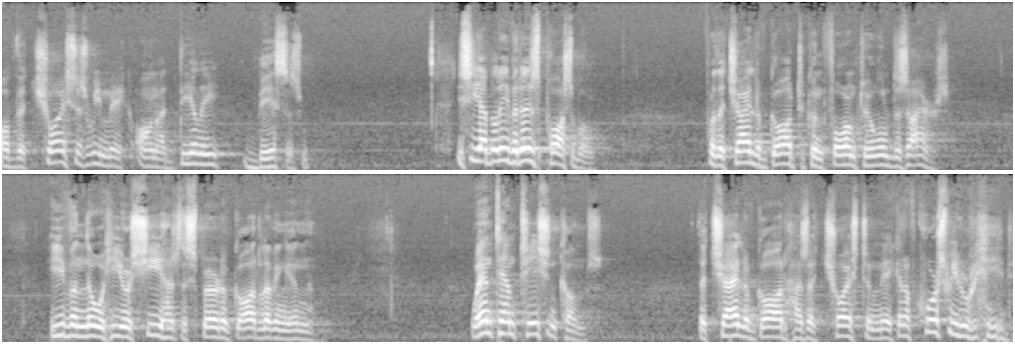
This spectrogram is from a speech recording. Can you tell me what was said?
of the choices we make on a daily basis. You see, I believe it is possible for the child of God to conform to old desires, even though he or she has the Spirit of God living in them. When temptation comes, the child of God has a choice to make. And of course, we read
